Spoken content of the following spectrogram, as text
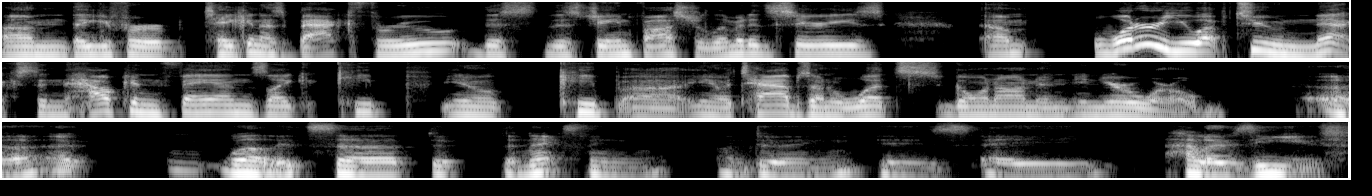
um, thank you for taking us back through this this Jane Foster limited series. Um, what are you up to next? And how can fans like keep you know keep uh you know tabs on what's going on in, in your world? Uh, well it's uh the, the next thing i'm doing is a hallows eve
